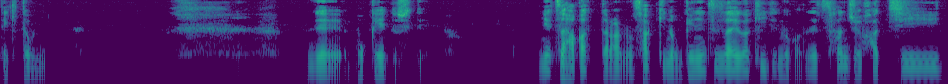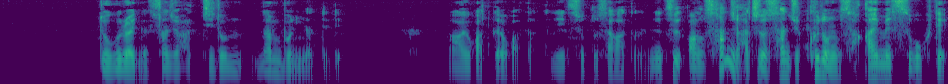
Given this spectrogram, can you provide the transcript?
適当に。で、ボケーとして。熱測ったら、あの、さっきの解熱剤が効いてるのかな熱38度ぐらいになって、38度南部になってて。ああ、よかったよかった。熱ちょっと下がった。熱、あの、38度と39度の境目すごくて、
